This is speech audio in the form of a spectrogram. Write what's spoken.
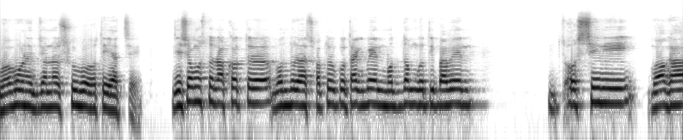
ভ্রমণের জন্য শুভ হতে যাচ্ছে। যে সমস্ত নক্ষত্র বন্ধুরা সতর্ক থাকবেন, মধ্যম গতি পাবেন অশ্বিনী, মঘা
